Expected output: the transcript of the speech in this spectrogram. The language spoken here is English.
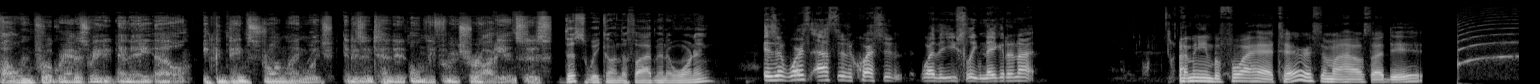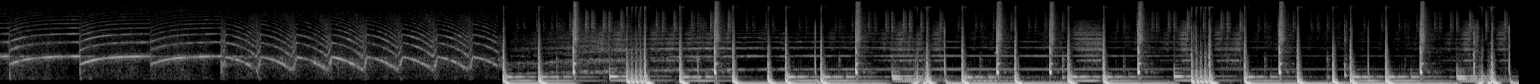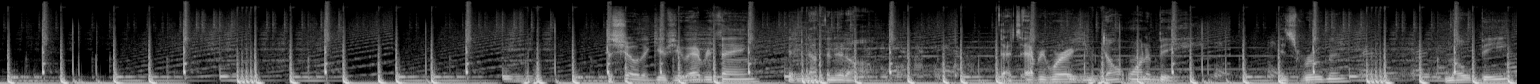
following program is rated NAL. It contains strong language and is intended only for mature audiences. This week on the five minute warning. Is it worth asking the question whether you sleep naked or not? I mean, before I had terrorists in my house, I did. That gives you everything and nothing at all. That's everywhere you don't want to be. It's Ruben, MoeB,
